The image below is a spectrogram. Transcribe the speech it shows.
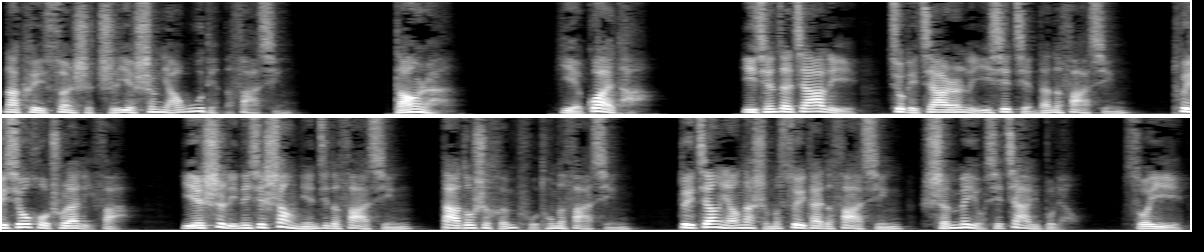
那可以算是职业生涯污点的发型。当然，也怪他，以前在家里就给家人理一些简单的发型，退休后出来理发也是理那些上年纪的发型，大都是很普通的发型。对江阳那什么碎盖的发型审美有些驾驭不了，所以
